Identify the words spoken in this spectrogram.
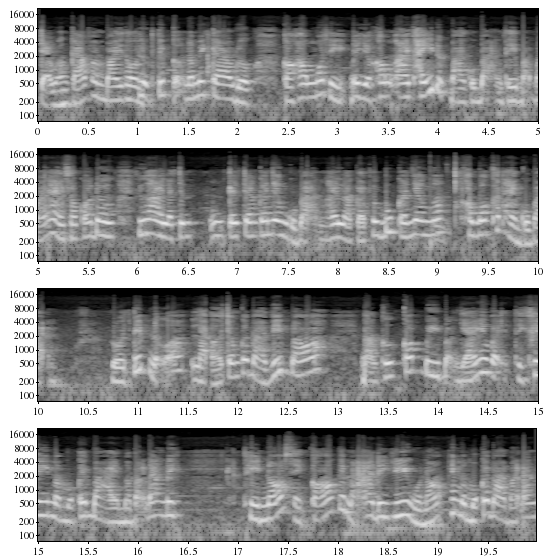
Chạy quảng cáo fanpage thôi. Được tiếp cận nó mới cao được. Còn không á thì bây giờ không ai thấy được bài của bạn thì bạn bán hàng sao có đơn. Thứ hai là trên cái trang cá nhân của bạn hay là cái facebook cá nhân á, không có khách hàng của bạn. Rồi tiếp nữa là ở trong cái bài viết đó bạn cứ copy bạn dán như vậy thì khi mà một cái bài mà bạn đăng đi thì nó sẽ có cái mã ID riêng của nó. Khi mà một cái bài bạn đăng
